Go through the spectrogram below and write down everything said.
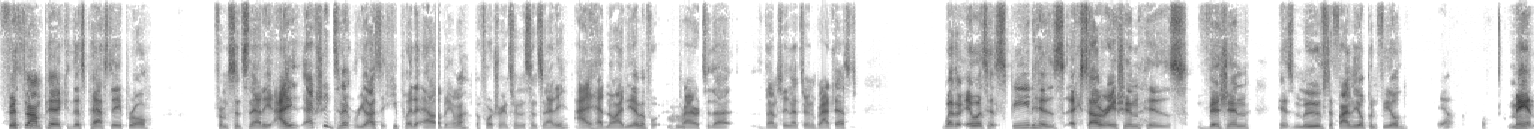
fifth round pick this past April from Cincinnati. I actually didn't realize that he played at Alabama before transferring to Cincinnati. I had no idea before mm-hmm. prior to the them saying that during the broadcast. Whether it was his speed, his acceleration, his vision, his moves to find the open field. Yeah man,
